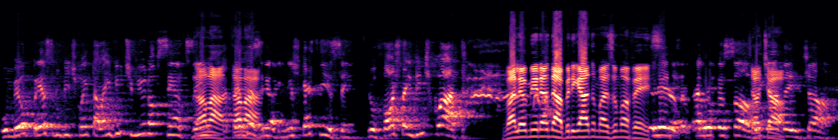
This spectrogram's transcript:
O meu preço no Bitcoin está lá em 20.900, hein? Tá lá, Até tá lá. Não esquece isso, hein? E o Fausto está em 24. Valeu, Miranda. Obrigado mais uma vez. Beleza. Valeu, pessoal. Tchau, Obrigado tchau. aí. Tchau.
